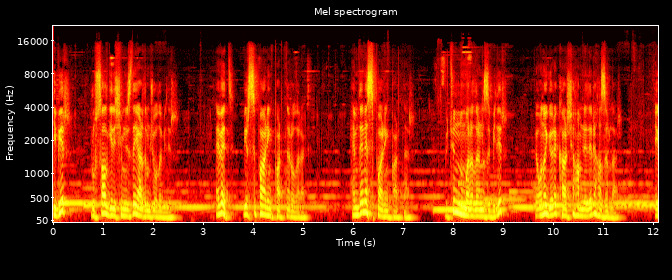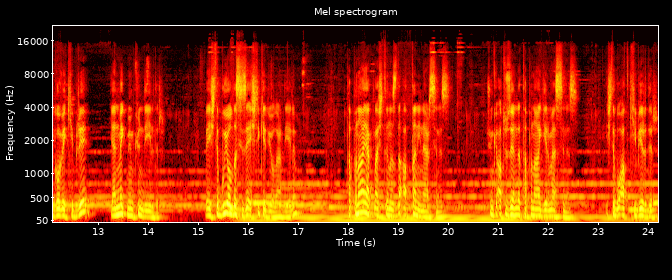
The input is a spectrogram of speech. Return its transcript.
Kibir, ruhsal gelişiminizde yardımcı olabilir. Evet, bir sparring partner olarak. Hem de ne sparring partner? Bütün numaralarınızı bilir ve ona göre karşı hamleleri hazırlar. Ego ve kibri yenmek mümkün değildir. Ve işte bu yolda size eşlik ediyorlar diyelim. Tapınağa yaklaştığınızda attan inersiniz. Çünkü at üzerinde tapınağa girmezsiniz. İşte bu at kibirdir.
